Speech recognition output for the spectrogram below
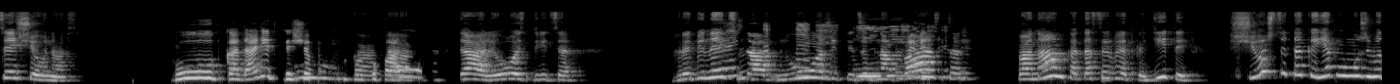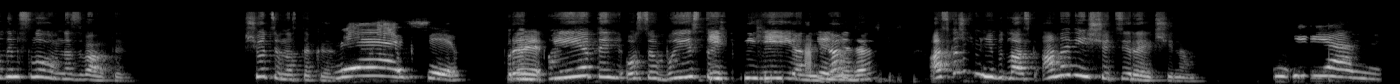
Це що у нас? Губка, да, дітки, щоб Губка, покупатися? Далі, ось, дивіться, гребінець та ножиці, зубна паста, панамка та серветка. Діти, що ж це таке? Як ми можемо одним словом назвати? Що це в нас таке? Вещи. Предмети особистої гігієни, так? да? А скажіть мені, будь ласка, а навіщо ці речі нам? Гигиены.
